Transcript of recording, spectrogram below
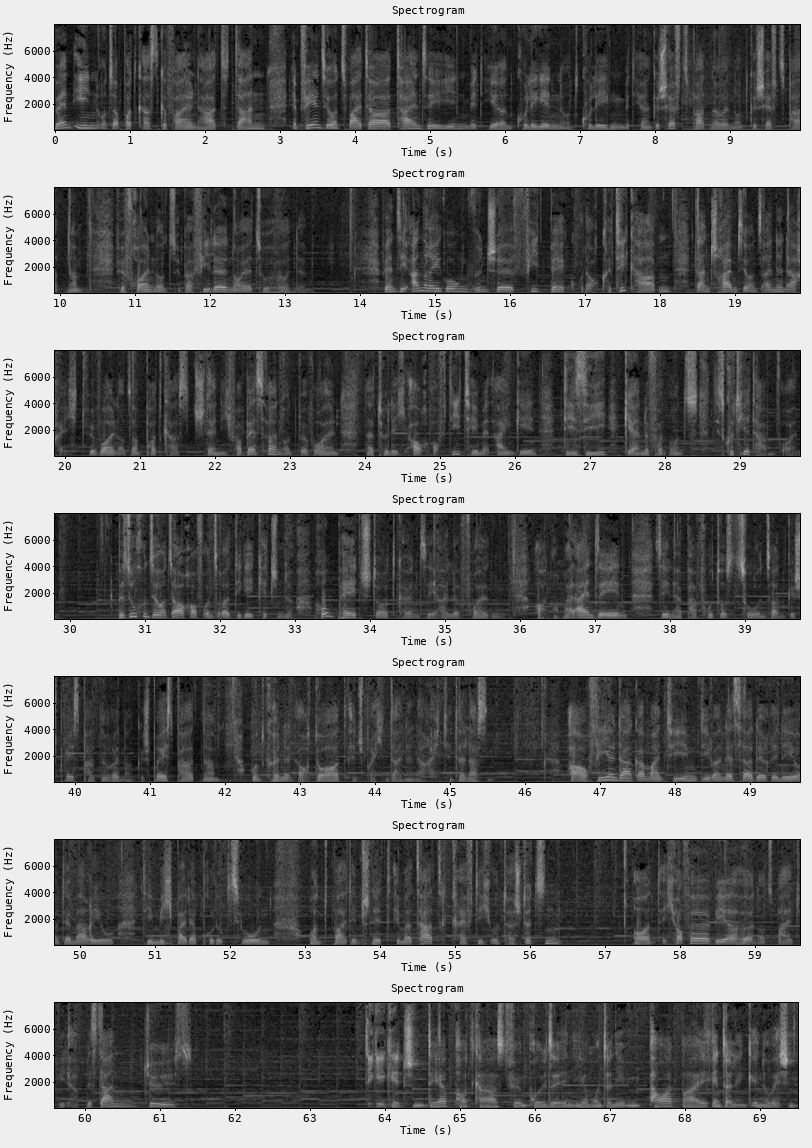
Wenn Ihnen unser Podcast gefallen hat, dann empfehlen Sie uns weiter, teilen Sie ihn mit Ihren Kolleginnen und Kollegen, mit Ihren Geschäftspartnerinnen und Geschäftspartnern. Wir freuen uns über viele neue Zuhörende. Wenn Sie Anregungen, Wünsche, Feedback oder auch Kritik haben, dann schreiben Sie uns eine Nachricht. Wir wollen unseren Podcast ständig verbessern und wir wollen natürlich auch auf die Themen eingehen, die Sie gerne von uns diskutiert haben wollen. Besuchen Sie uns auch auf unserer DigiKitchen Homepage. Dort können Sie alle Folgen auch nochmal einsehen, sehen ein paar Fotos zu unseren Gesprächspartnerinnen und Gesprächspartnern und können auch dort entsprechend eine Nachricht hinterlassen. Auch vielen Dank an mein Team, die Vanessa, der René und der Mario, die mich bei der Produktion und bei dem Schnitt immer tatkräftig unterstützen. Und ich hoffe, wir hören uns bald wieder. Bis dann. Tschüss. DigiKitchen, der Podcast für Impulse in Ihrem Unternehmen. Powered by Interlink Innovation.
